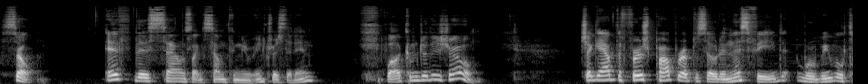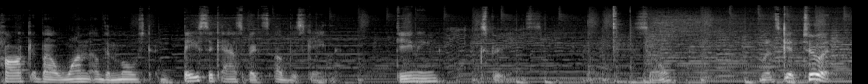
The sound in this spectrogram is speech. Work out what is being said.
So, if this sounds like something you're interested in, welcome to the show. Check out the first proper episode in this feed where we will talk about one of the most basic aspects of this game gaining experience. So, let's get to it.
